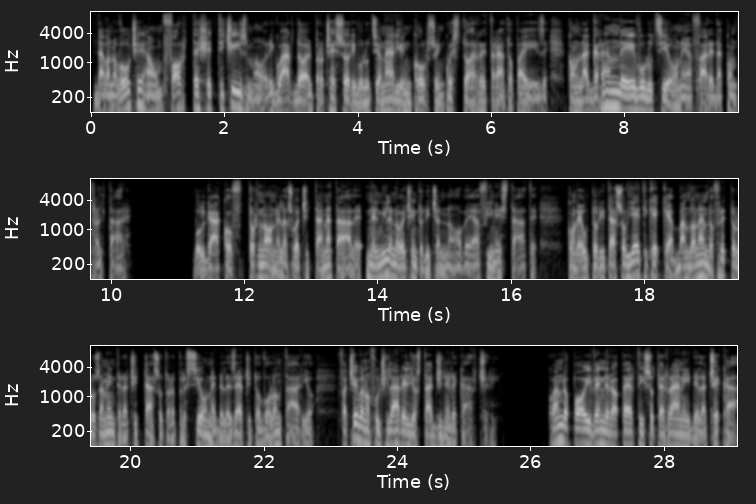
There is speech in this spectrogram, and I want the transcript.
davano voce a un forte scetticismo riguardo al processo rivoluzionario in corso in questo arretrato paese, con la grande evoluzione a fare da contraltare. Bulgakov tornò nella sua città natale nel 1919, a fine estate, con le autorità sovietiche che, abbandonando frettolosamente la città sotto la pressione dell'esercito volontario, facevano fucilare gli ostaggi nelle carceri. Quando poi vennero aperti i sotterranei della CK,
